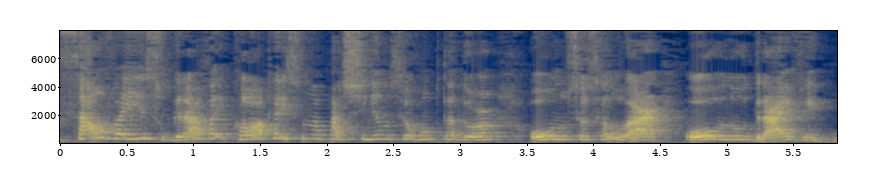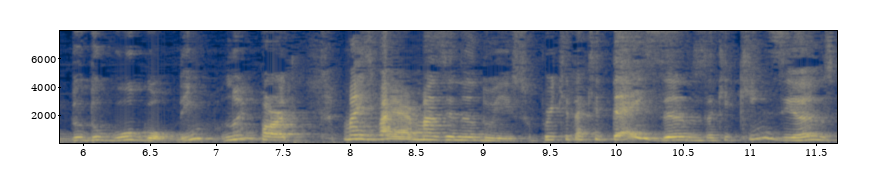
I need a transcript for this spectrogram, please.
Salva isso, grava e coloca isso numa pastinha no seu computador, ou no seu celular, ou no drive do, do Google, não importa. Mas vai armazenando isso, porque daqui 10 anos, daqui 15 anos,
